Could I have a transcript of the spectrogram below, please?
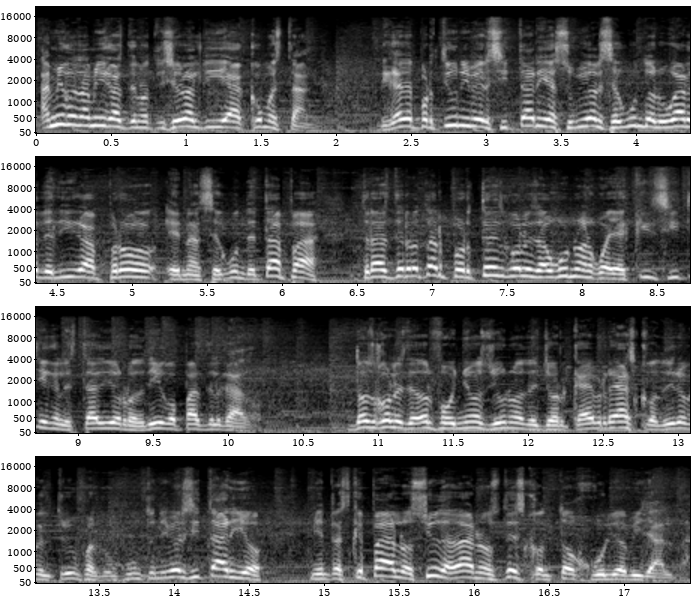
Amigos y amigas de Noticiero al Día, ¿cómo están? Liga Deportiva Universitaria subió al segundo lugar de Liga Pro en la segunda etapa, tras derrotar por tres goles a uno al Guayaquil City en el estadio Rodrigo Paz Delgado. Dos goles de Adolfo Muñoz y uno de Yorcaeb Reasco dieron el triunfo al conjunto universitario, mientras que para los ciudadanos descontó Julio Villalba.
